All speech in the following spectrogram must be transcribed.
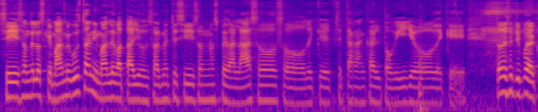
Sí, son de los que más me gustan y más de batallo. Usualmente sí son unos pedalazos o de que se te arranca el tobillo, o de que todo ese tipo de cosas.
